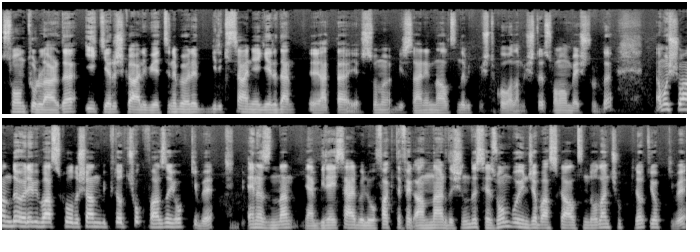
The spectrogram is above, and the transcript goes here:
son turlarda ilk yarış galibiyetini böyle 1-2 saniye geriden e, hatta yarış sonu 1 saniyenin altında bitmişti kovalamıştı son 15 turda. Ama şu anda öyle bir baskı oluşan bir pilot çok fazla yok gibi. En azından yani bireysel böyle ufak tefek anlar dışında sezon boyunca baskı altında olan çok pilot yok gibi.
